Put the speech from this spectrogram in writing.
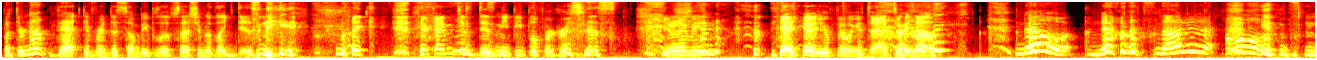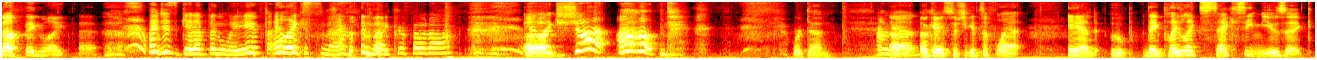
But they're not that different to some people's obsession with like Disney. like they're kind of just Disney people for Christmas. You know what I mean? yeah, yeah. You're feeling attacked right now. No, no, that's not it at all. it's nothing like that. I just get up and leave. I like smack the microphone off. I'm Um, like, shut up. We're done. Uh, okay, so she gets a flat, and who they play like sexy music,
